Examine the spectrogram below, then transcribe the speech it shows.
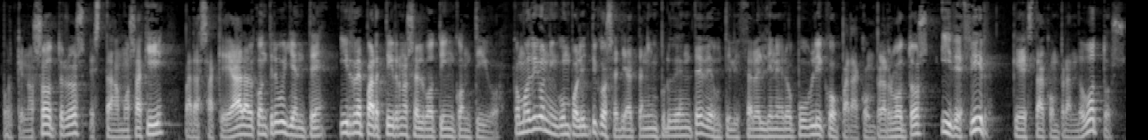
porque nosotros estamos aquí para saquear al contribuyente y repartirnos el botín contigo. Como digo, ningún político sería tan imprudente de utilizar el dinero público para comprar votos y decir que está comprando votos.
